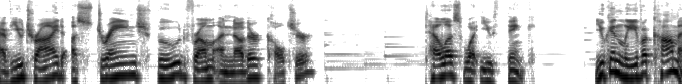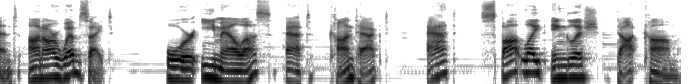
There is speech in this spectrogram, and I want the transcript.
Have you tried a strange food from another culture? Tell us what you think. You can leave a comment on our website or email us at contact at spotlightenglish.com.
